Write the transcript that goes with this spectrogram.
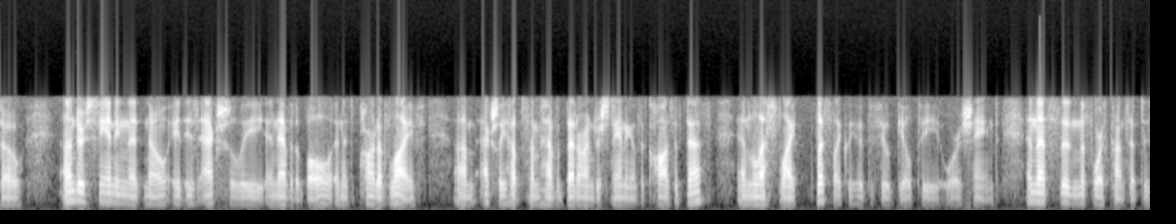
so, understanding that no, it is actually inevitable and it's part of life, um, actually helps them have a better understanding of the cause of death and less like less likelihood to feel guilty or ashamed. And that's the, the fourth concept is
